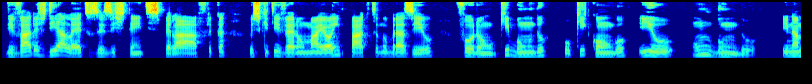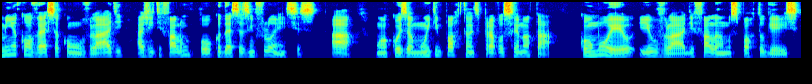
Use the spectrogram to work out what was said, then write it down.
De vários dialetos existentes pela África, os que tiveram maior impacto no Brasil foram o quibundo, o kikongo e o umbundo. E na minha conversa com o Vlad, a gente fala um pouco dessas influências. Ah, uma coisa muito importante para você notar: como eu e o Vlad falamos português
